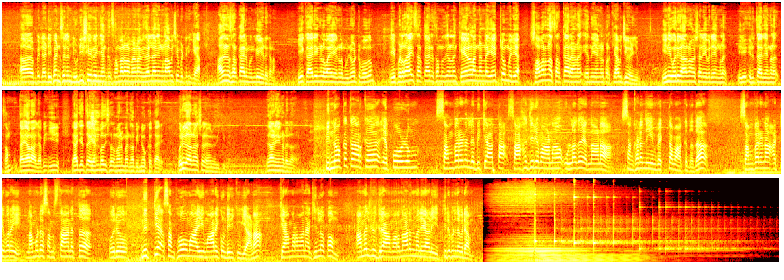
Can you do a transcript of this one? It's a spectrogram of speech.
പിന്നെ ഡിഫൻസിലും ജുഡീഷ്യറിയിലും ഞങ്ങൾക്ക് സംവരണം വേണം. ഇതെല്ലാം ഞങ്ങൾ ആവശ്യപ്പെട്ടിരിക്കുക. അതിന് സർക്കാർ മുൻകൈ എടുക്കണം. ഈ കാര്യങ്ങളുമായി ഞങ്ങൾ മുന്നോട്ട് പോകും. ഈ പിണറായി സർക്കാരിനെ സംബന്ധിച്ചിടത്തോളം കേരളം കണ്ട ഏറ്റവും വലിയ സവർണ സർക്കാരാണ് എന്ന് ഞങ്ങൾ പ്രഖ്യാപിച്ചു കഴിഞ്ഞു. ഇനി ഒരു കാരണവശാലും ഇവരെ ഞങ്ങൾ ഇരു- ഇരുത്താൻ ഞങ്ങൾ തയ്യാറല്ല. അപ്പോൾ ഈ രാജ്യത്തെ എൺപത് ശതമാനം വരുന്ന പിന്നോക്കക്കാർ ഒരു കാരണവശാലും അനുവദിക്കില്ല ഇതാണ് ഞങ്ങളുടെ കാരണം പിന്നോക്കക്കാർക്ക് എപ്പോഴും സംവരണം ലഭിക്കാത്ത സാഹചര്യമാണ് ഉള്ളത് എന്നാണ് സംഘടനയും വ്യക്തമാക്കുന്നത്. സംവരണ അട്ടിമറി നമ്മുടെ സംസ്ഥാനത്ത് ഒരു നിത്യ സംഭവമായി മാറിക്കൊണ്ടിരിക്കുകയാണ്. ക്യാമറമാൻ അഖിലിനൊപ്പം അമൽ രുദ്ര മറുനാടൻ മലയാളി തിരുവനന്തപുരം.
